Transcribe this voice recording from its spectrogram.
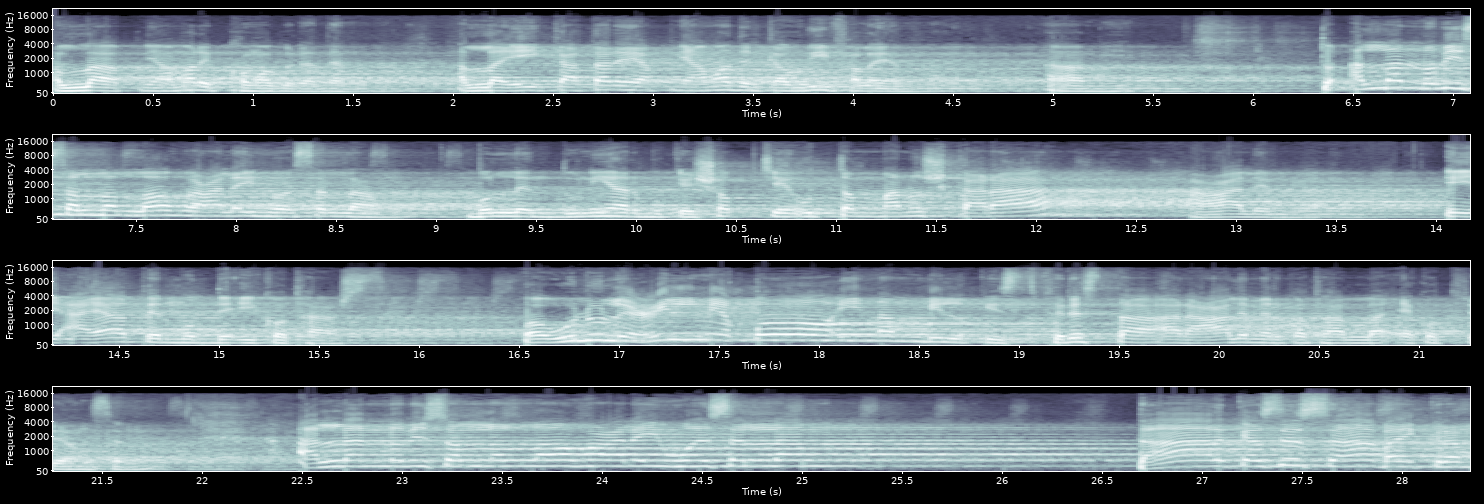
আল্লাহ আপনি আমারে ক্ষমা করে দেন। আল্লাহ এই কাতারে আপনি আমাদের কাউরি ফেলায়েন আমি তো আল্লাহ নবী সাল্লাহ আলাইহি আসাল্লাম বললেন, দুনিয়ার বুকে সবচেয়ে উত্তম মানুষ কারা? আলেমরা এই আয়াতের মধ্যে এই কথা আসছে। আর আলেমের কথা আল্লাহ একত্রে আনছেন। আল্লাহ নবী সাল্লাল্লাহু আলাইহি ওয়াসাল্লাম তার কাছে সাহাবা ইকরাম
